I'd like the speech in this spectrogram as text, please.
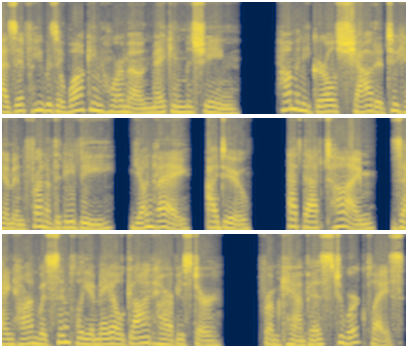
as if he was a walking hormone-making machine. How many girls shouted to him in front of the TV, Yun Hei, I do. At that time, Zhang Han was simply a male god harvester. From campus to workplace,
